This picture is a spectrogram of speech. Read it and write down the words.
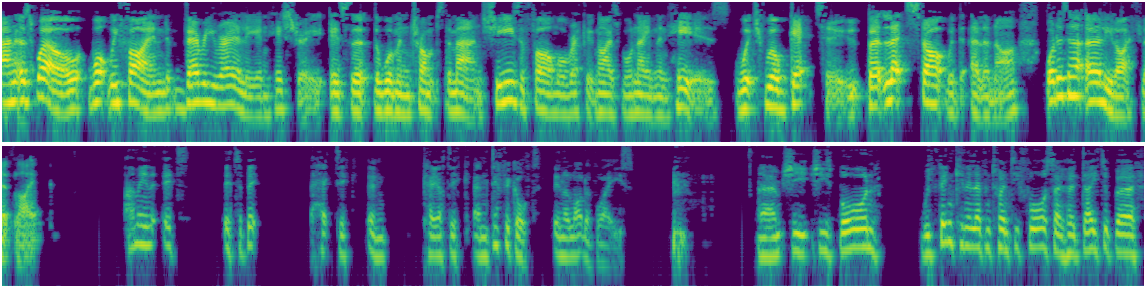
And as well, what we find very rarely in history is that the woman trumps the man. She's a far more recognizable name than he is, which we'll get to. But let's start with Eleanor. What does her early life look like? I mean, it's, it's a bit hectic and chaotic and difficult in a lot of ways. um, she, she's born, we think in 1124, so her date of birth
